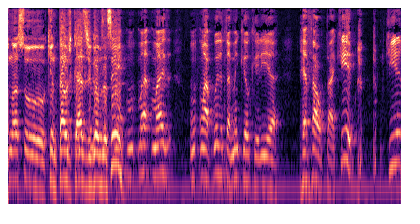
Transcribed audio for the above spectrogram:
nosso quintal de casa, digamos assim? Mas, mas uma coisa também que eu queria ressaltar aqui, que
